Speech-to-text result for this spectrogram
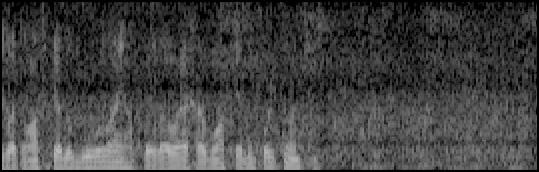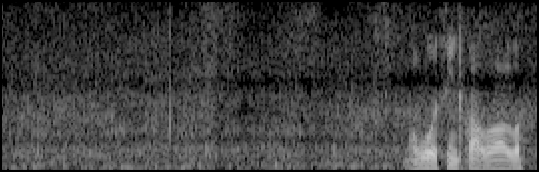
Ixi, lá tem umas pedras boas lá, hein, rapaz. Lá vai achar alguma pedra importante. Olha o ossinho de cavalo, ó.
